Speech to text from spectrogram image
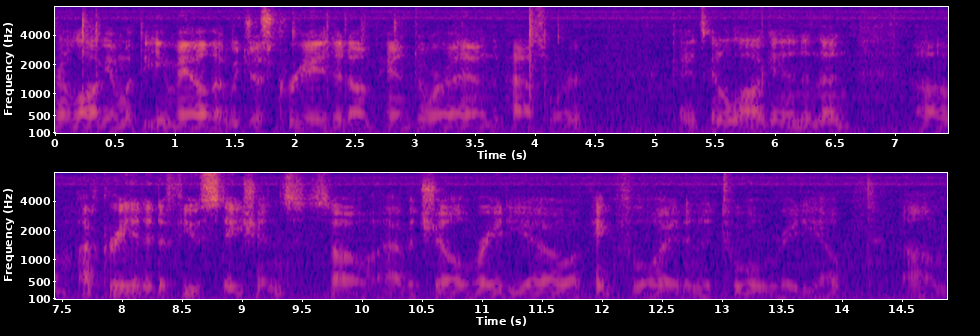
we're going to log in with email that we just created on Pandora and the password. Okay, it's going to log in and then um, I've created a few stations. So I have a chill radio, a Pink Floyd, and a Tool radio. Um,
